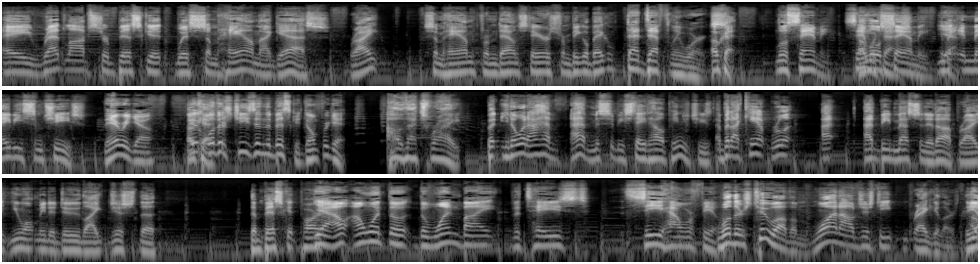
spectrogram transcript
a red lobster biscuit with some ham, I guess, right? Some ham from downstairs from Beagle Bagel? That definitely works. Okay. Little Sammy. a Sandwich little action. Sammy. Yeah. And maybe some cheese. There we go. Okay. Well, there's cheese in the biscuit. Don't forget. Oh, that's right. But you know what? I have I have Mississippi State jalapeno cheese, but I can't ruin. I I'd be messing it up, right? You want me to do like just the the biscuit part? Yeah, I, I want the the one bite, the taste, see how we're feeling. Well, there's two of them. One I'll just eat regular. The Okay.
